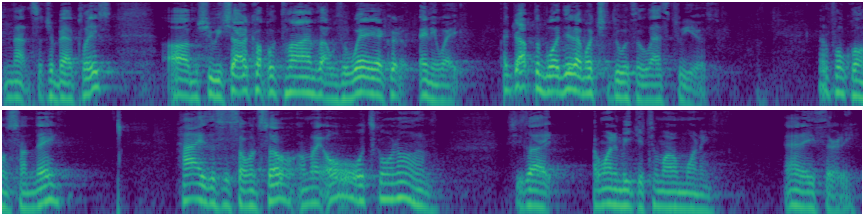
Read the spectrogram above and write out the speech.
not such a bad place. Um, she reached out a couple of times. I was away. I could, anyway. I dropped the ball. I didn't have much to do with it the last two years. Got a phone call on Sunday. Hi, this is so and so. I'm like, oh, what's going on? She's like, I want to meet you tomorrow morning at 8.30.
